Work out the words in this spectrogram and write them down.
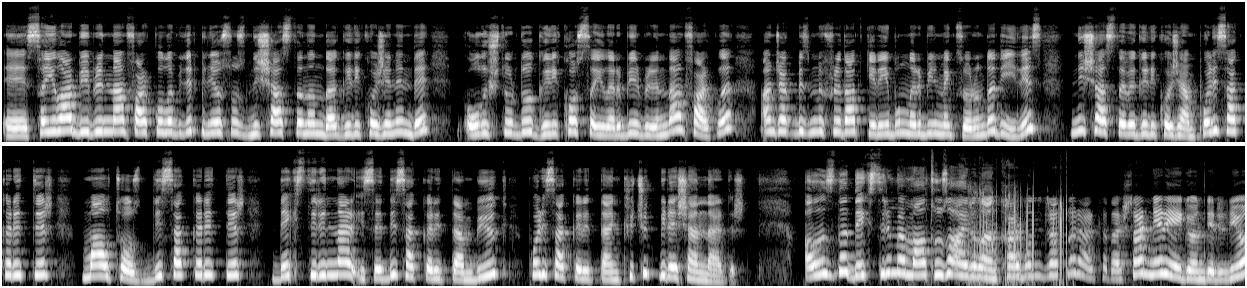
E, sayılar birbirinden farklı olabilir. Biliyorsunuz nişastanın da glikojenin de oluşturduğu glikoz sayıları birbirinden farklı. Ancak biz müfredat gereği bunları bilmek zorunda değiliz. Nişasta ve glikojen polisakkarittir. Maltoz disakkarittir. Dekstrinler ise disakkaritten büyük, polisakkaritten küçük bileşenlerdir. Ağızda dekstrin ve maltoza ayrılan karbonhidratlar arkadaşlar nereye gönderiliyor?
